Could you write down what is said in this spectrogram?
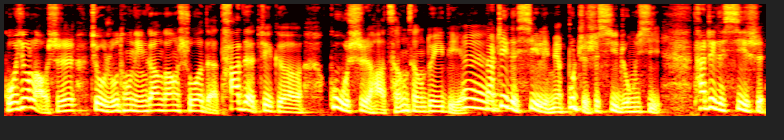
国修老师就如同您刚刚说的，他的这个故事哈层层堆叠。嗯，那这个戏里面不只是戏中戏，他这个戏是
